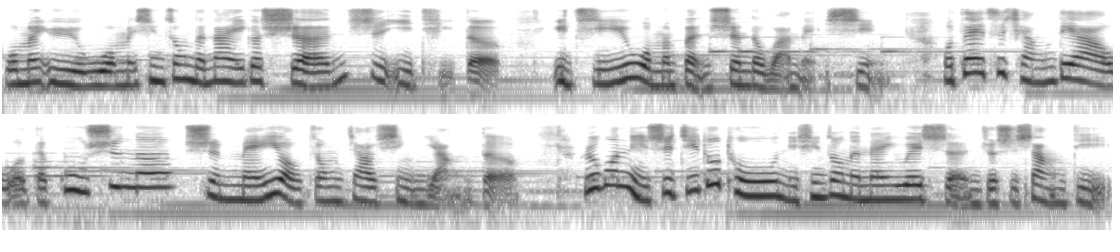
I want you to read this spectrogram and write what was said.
我们与我们心中的那一个神是一体的，以及我们本身的完美性。我再次强调，我的故事呢，是没有宗教信仰的。如果你是基督徒，你心中的那一位神就是上帝，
